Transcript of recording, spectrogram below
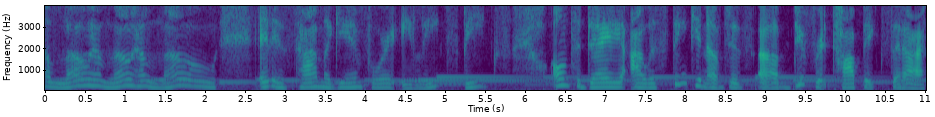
Hello, hello, hello. It is time again for Elite Speaks. On today, I was thinking of just uh, different topics that I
